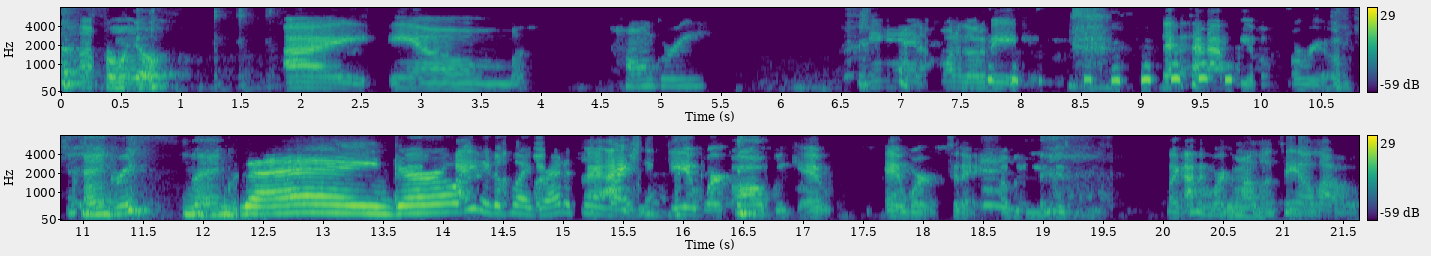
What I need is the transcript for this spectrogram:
For Um, real. I am hungry and I want to go to bed. That's how I feel for real. You hangry? You hangry? Dang, girl. I We need to am play motherfucking- gratitude. I right actually now. did work all week at, at work today. I mean, this. Like I've been working my little tail off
